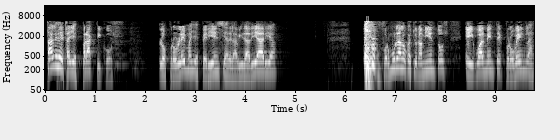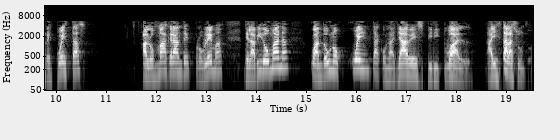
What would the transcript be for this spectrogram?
Tales detalles prácticos, los problemas y experiencias de la vida diaria, formulan los cuestionamientos e igualmente proveen las respuestas a los más grandes problemas de la vida humana cuando uno cuenta con la llave espiritual. Ahí está el asunto.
